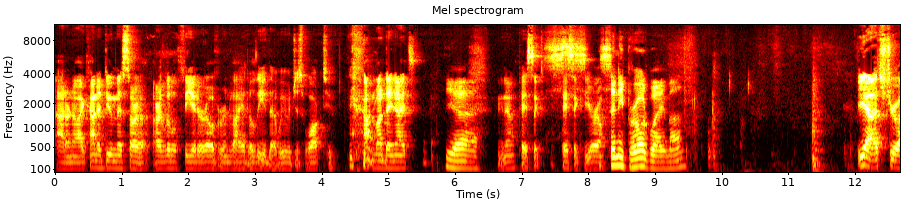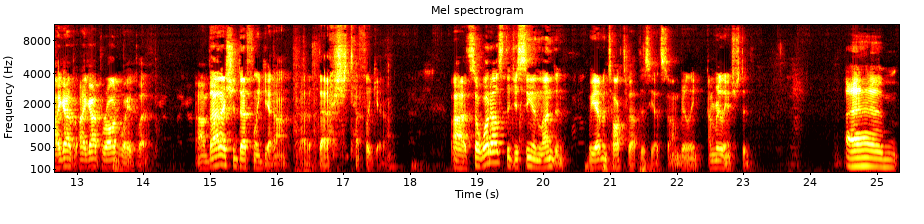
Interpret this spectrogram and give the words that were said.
I don't know. I kind of do miss our, our little theater over in Valladolid that we would just walk to on Monday nights. Yeah, You know, pay six pay six euro. Cines Broadway, man. Yeah, that's true. I got I got Broadway, but um, that I should definitely get on. That, that I should definitely get on. Uh, so what else did you see in London? We haven't talked about this yet, so I'm really I'm really interested. Um,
